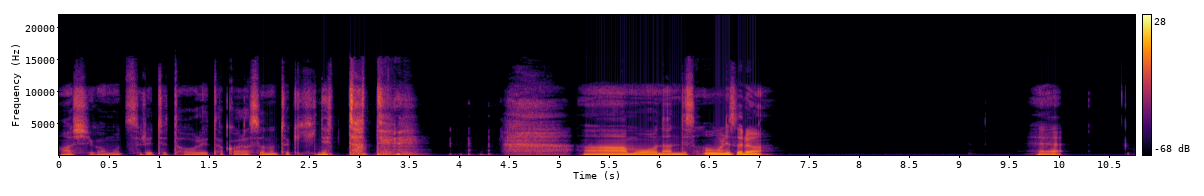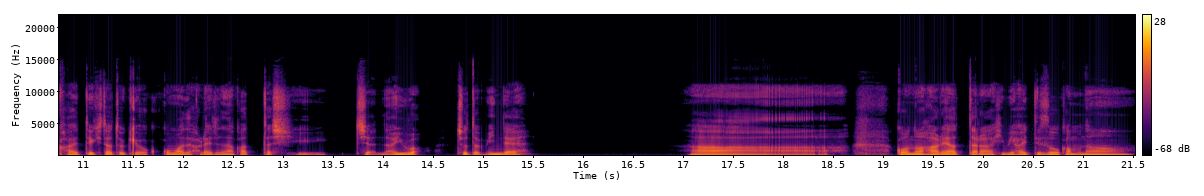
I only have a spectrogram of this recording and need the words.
足がもつれて倒れたからその時ひねったって。ああ、もうなんでそのままにするん？え？帰ってきた時はここまで腫れてなかったし、じゃないわ。ちょっと見んで。あー、この腫れやったら日々入ってそうかもな。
